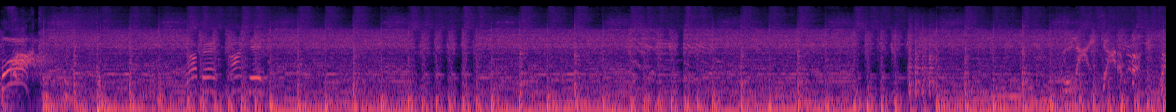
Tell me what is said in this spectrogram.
Fuck! Up it, Auntie. I got a fucking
